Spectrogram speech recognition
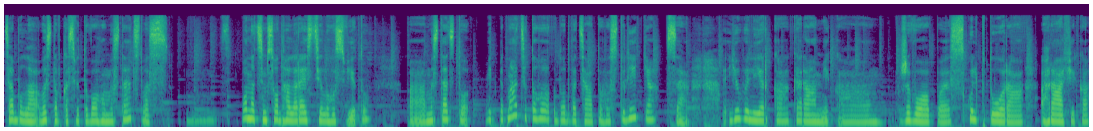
Це була виставка світового мистецтва з понад 700 галерей з цілого світу. Мистецтво від 15 до 20 століття все. Ювелірка, кераміка, живопис, скульптура, графіка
